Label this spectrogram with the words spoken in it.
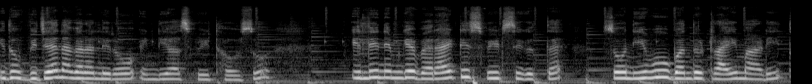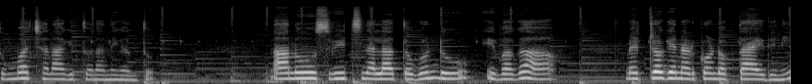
ಇದು ವಿಜಯನಗರಲ್ಲಿರೋ ಇಂಡಿಯಾ ಸ್ವೀಟ್ ಹೌಸು ಇಲ್ಲಿ ನಿಮಗೆ ವೆರೈಟಿ ಸ್ವೀಟ್ ಸಿಗುತ್ತೆ. ಸೊ ನೀವು ಬಂದು ಟ್ರೈ ಮಾಡಿ ತುಂಬ ಚೆನ್ನಾಗಿತ್ತು ನನಗಂತೂ. ನಾನು ಸ್ವೀಟ್ಸ್ನೆಲ್ಲ ತಗೊಂಡು ಇವಾಗ ಮೆಟ್ರೋಗೆ ನಡ್ಕೊಂಡು ಹೋಗ್ತಾ ಇದ್ದೀನಿ.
